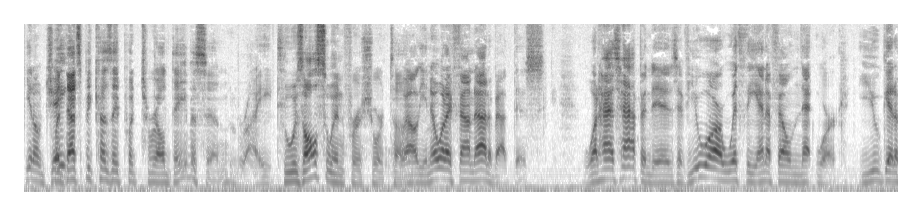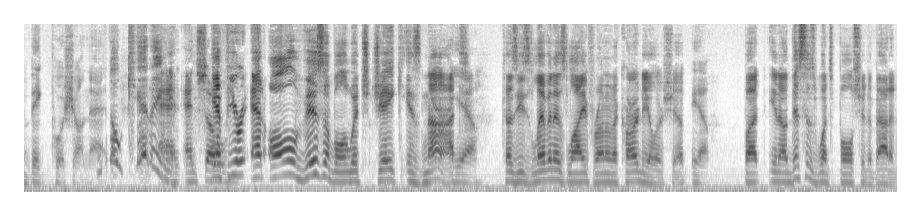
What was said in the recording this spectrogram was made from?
you know, Jake. But that's because they put Terrell Davis in, right. who was also in for a short time. Well, you know what I found out about this? What has happened is if you are with the NFL network, you get a big push on that. no kidding. And, and so if you're at all visible, which Jake is not, Yeah. Because he's living his life running a car dealership. Yeah. But you know, this is what's bullshit about it.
